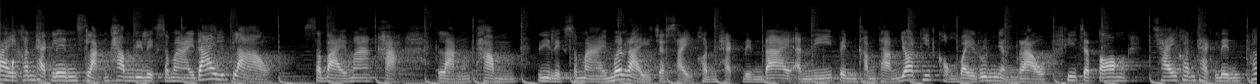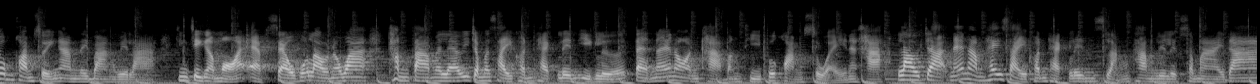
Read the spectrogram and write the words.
ใส่คอนแทคเลนส์หลังทำดีเล็กสมายได้หรือเปล่า สบายมากค่ะ หลังทำรีเล็กสมายเมื่อไหร่จะใส่คอนแทคเลนส์ได้ อันนี้เป็นคำถามยอดฮิตของวัยรุ่นอย่างเรา ที่จะต้องใช้คอนแทคเลนส์เพิ่มความสวยงามในบางเวลา จริงๆอะหมอแอบแซวพวกเรานะว่าทำตามมาแล้วยังจะมาใส่คอนแทคเลนส์อีกเหรอแต่แน่นอนค่ะบางทีเพื่อความสวยนะคะ เราจะแนะนำให้ใส่คอนแทคเลนส์หลังทำรีเล็กสมายได้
